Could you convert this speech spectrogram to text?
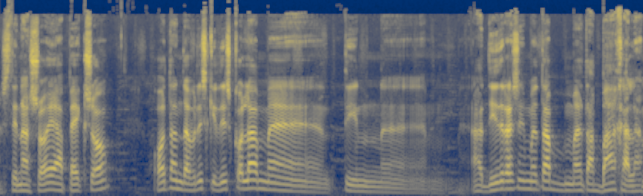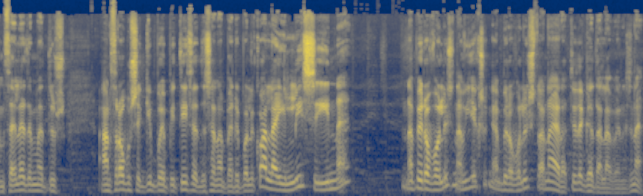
στην ΑΣΟΕ απ' έξω, όταν τα βρίσκει δύσκολα με την ε, αντίδραση με τα, με τα μπάχαλα αν θέλετε, με τους ανθρώπους εκεί που επιτίθενται σε ένα περιπολικό, αλλά η λύση είναι να πυροβολήσει, να βγει έξω και να πυροβολήσει στον αέρα. Τι δεν καταλαβαίνεις, ναι.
